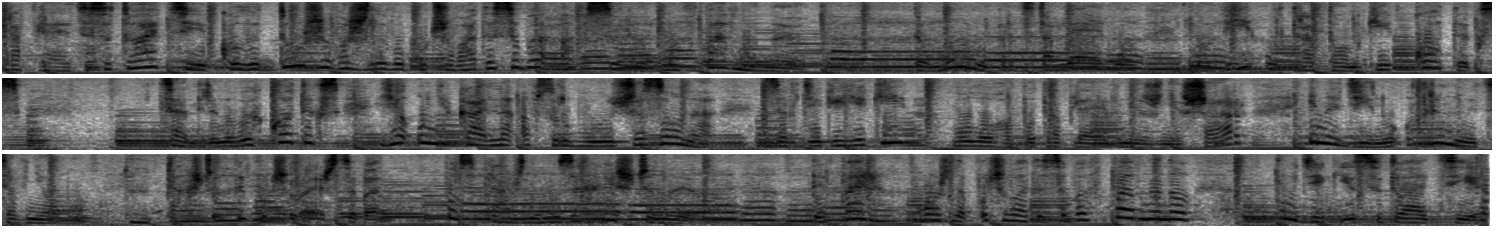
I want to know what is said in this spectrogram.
Трапляються ситуації, коли дуже важливо почувати себе абсолютно впевненою. Тому ми представляємо нові ультратонкі котекс. В центрі нових котекс є унікальна абсорбуюча зона, завдяки якій волога потрапляє в нижній шар і надійно утримується в ньому. Так що ти почуваєш себе по-справжньому захищеною. Тепер можна почувати себе впевнено в будь-якій ситуації.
